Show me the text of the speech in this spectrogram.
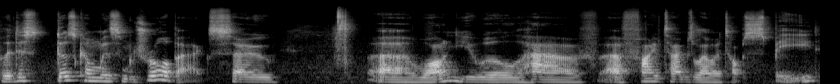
But this does come with some drawbacks. So uh, one, you will have a five times lower top speed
